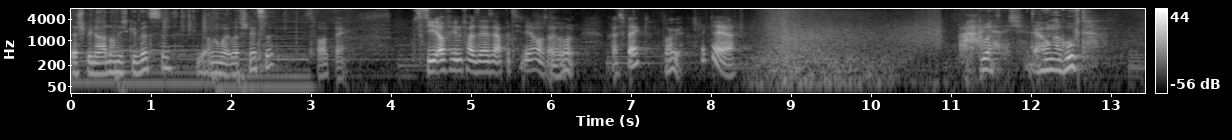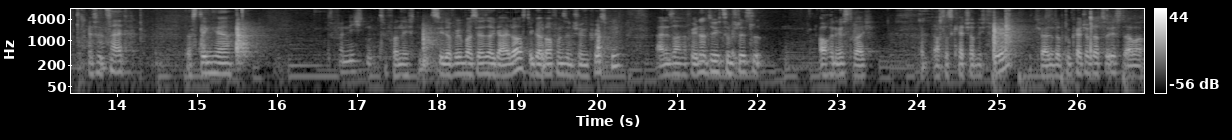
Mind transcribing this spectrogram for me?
der Spinat noch nicht gewürzt sind. Hier auch nochmal übers Schnitzel. Salt Bay. Sieht auf jeden Fall sehr, sehr appetitlich aus. Also Jawohl. Respekt. Danke. Respekt daher. Ach, Gut, herrlich. der Hunger ruft. Es wird Zeit, das Ding hier zu vernichten. zu vernichten. Sieht auf jeden Fall sehr, sehr geil aus. Die Kartoffeln sind schön crispy. Eine Sache fehlt natürlich zum Schnitzel, auch in Österreich darf das Ketchup nicht fehlen. Ich weiß nicht, ob du Ketchup dazu isst, aber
